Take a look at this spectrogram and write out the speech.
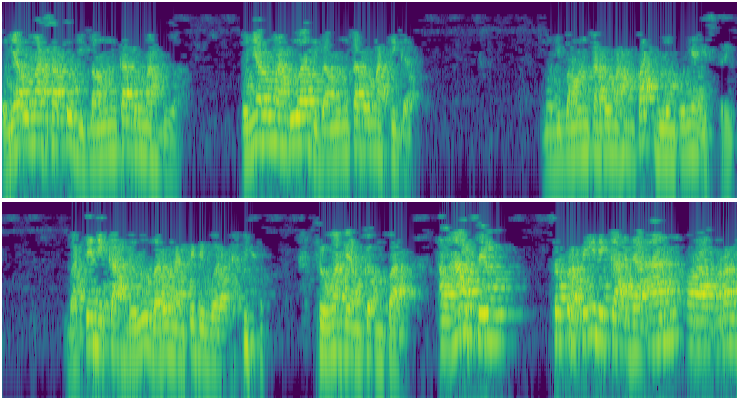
punya rumah satu dibangunkan rumah dua Punya rumah dua, dibangunkan rumah tiga. Mau dibangunkan rumah empat, belum punya istri. Berarti nikah dulu, baru nanti dibuat rumah yang keempat. Alhasil, seperti ini keadaan orang-orang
